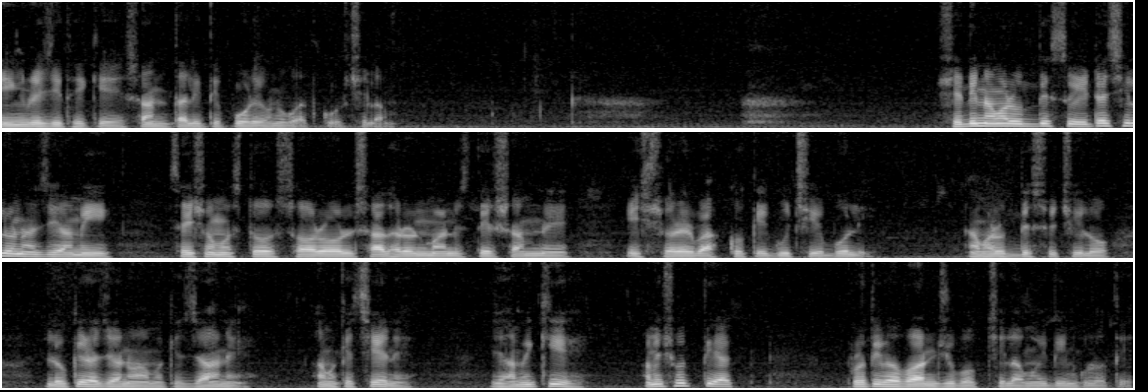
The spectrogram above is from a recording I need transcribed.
ইংরেজি থেকে সান্তালিতে পড়ে অনুবাদ করছিলাম। সেদিন আমার উদ্দেশ্য এটা ছিল না যে আমি সেই সমস্ত সরল, সাধারণ মানুষদের সামনে ঈশ্বরের বাক্যকে গুছিয়ে বলি। আমার উদ্দেশ্য ছিল লোকেরা যেন আমাকে জানে, আমাকে চেনে যে আমি কে? আমি সত্যি এক প্রতিভাবান যুবক ছিলাম ওই দিনগুলোতে।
